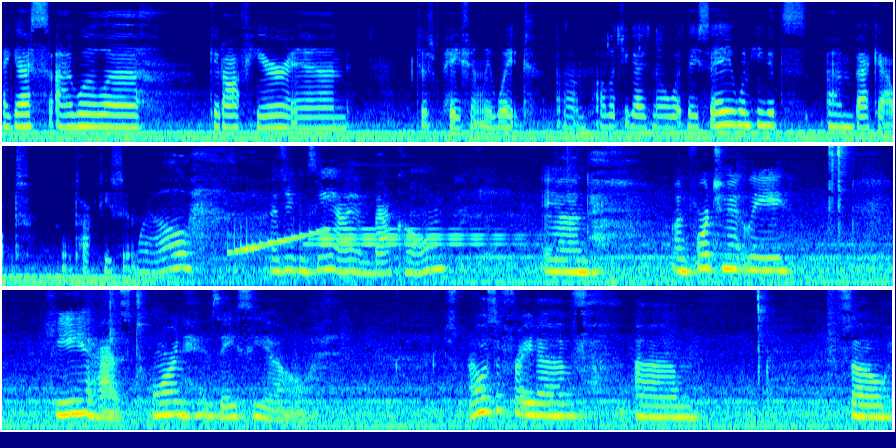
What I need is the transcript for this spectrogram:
I guess I will uh, get off here and just patiently wait. Um, I'll let you guys know what they say when he gets um, back out. We'll talk to you soon. Well as you can see I am back home. And unfortunately he has torn his ACL. I was afraid of. Um, so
